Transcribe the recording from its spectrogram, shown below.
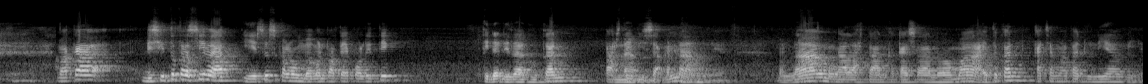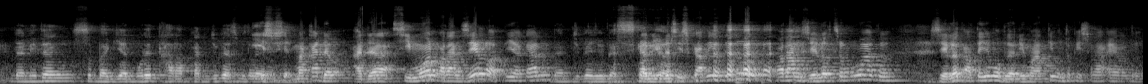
maka di situ tersirat Yesus kalau membangun partai politik tidak diragukan pasti Menang. bisa menang ya. Menang, mengalahkan kekaisaran Roma, itu kan kacamata duniawi ya. Dan itu yang sebagian murid harapkan juga sebetulnya. Yesus, maka ada, ada Simon orang zelot ya kan, Dan juga Yudas dan Iskariot. Yudas Iskariot itu orang zelot semua tuh. Zelot artinya mau berani mati untuk Israel tuh.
